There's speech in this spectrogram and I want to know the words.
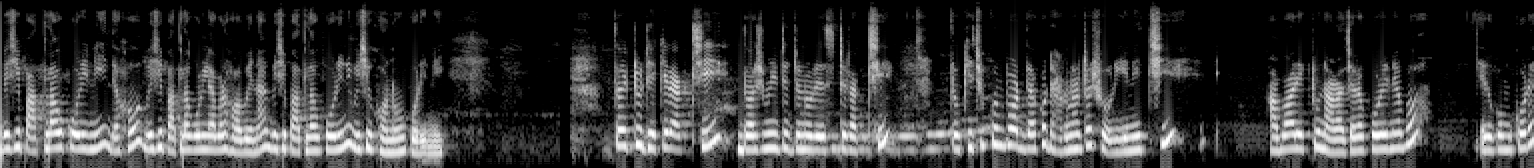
বেশি পাতলাও করিনি, দেখো, বেশি পাতলা করলে আবার হবে না। বেশি পাতলাও করিনি, বেশি ঘনও করিনি। তো একটু ঢেকে রাখছি, দশ মিনিটের জন্য রেস্টে রাখছি। তো কিছুক্ষণ পর দেখো ঢাকনাটা সরিয়ে নিচ্ছি, আবার একটু নাড়াচাড়া করে নেব, এরকম করে।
